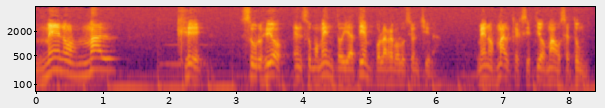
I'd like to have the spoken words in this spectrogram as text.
Menos mal que surgió en su momento y a tiempo la revolución china. Menos mal que existió Mao Zedong.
